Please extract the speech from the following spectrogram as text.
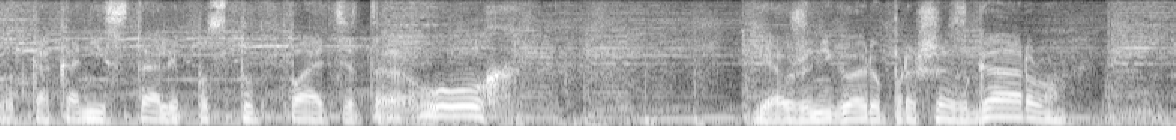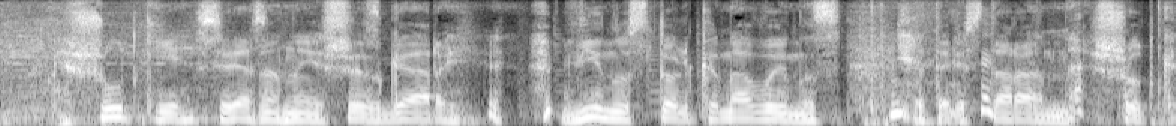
вот как они стали поступать. Это, ох, я уже не говорю про Шесгару, шутки, связанные с Шесгарой. Винус только на вынос. Это ресторанная шутка.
